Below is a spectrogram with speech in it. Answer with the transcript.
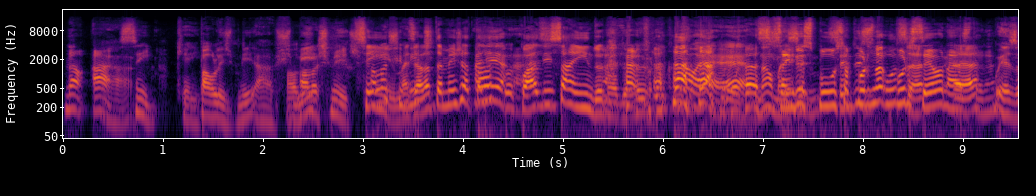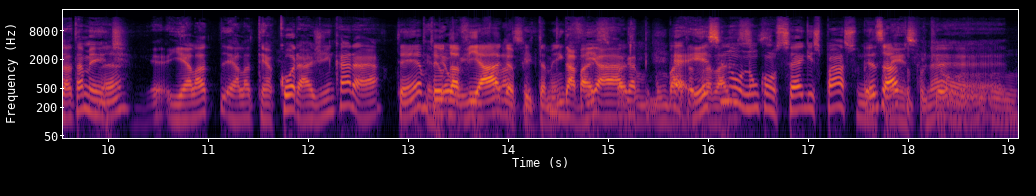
Não, ah, sim. Quem? Paula a Paula Schmidt. Schmidt. Sim, Paula mas Schmidt, ela também já está quase ali- saindo, né? do- Não, é, é. Não, mas sendo expulsa sendo por, por expulsa, ser honesta, é. né? Exatamente. E ela, ela tem a coragem de encarar. Tem, tem o da E Viaga, falar assim, que também da faz- Viaga. faz um- um baita é, esse trabalho. não, não consegue espaço na Exato, imprensa, porque né? o-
